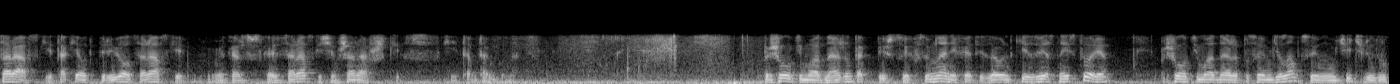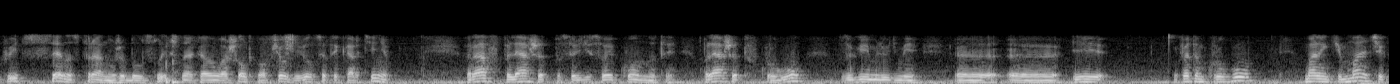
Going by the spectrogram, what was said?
Саравский. Так я вот перевел Саравский. Мне кажется, что сказать Саравский, чем Шаравский. Там так было Пришел к нему однажды, он так пишет в своих воспоминаниях, это довольно-таки известная история. Пришел к нему однажды по своим делам, к своему учителю, и вдруг видит сцена странная, уже было слышно, а когда он вошел, так вообще удивился этой картине – Раф пляшет посреди своей комнаты, пляшет в кругу с другими людьми. Э, э, и в этом кругу маленький мальчик,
